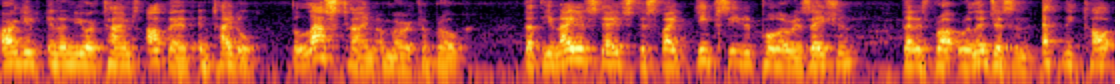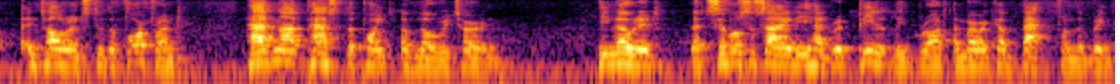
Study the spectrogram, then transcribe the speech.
argued in a New York Times op ed entitled The Last Time America Broke that the United States, despite deep seated polarization that has brought religious and ethnic to- intolerance to the forefront, had not passed the point of no return. He noted that civil society had repeatedly brought America back from the brink.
